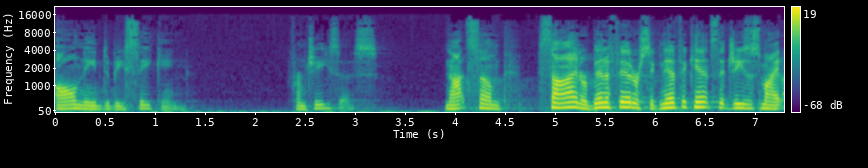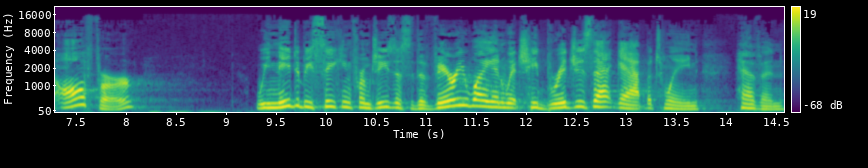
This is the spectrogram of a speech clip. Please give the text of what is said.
all need to be seeking from Jesus. Not some sign or benefit or significance that Jesus might offer. We need to be seeking from Jesus the very way in which he bridges that gap between heaven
